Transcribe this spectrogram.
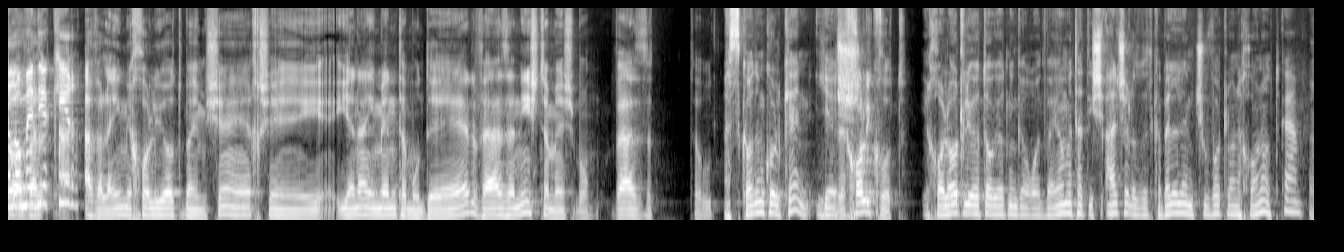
הלומד אבל- יכיר. אבל האם יכול להיות בהמשך שינאי אימן את המודל, ואז אני אשתמש בו, ואז טעות. אז קודם כל, כן, יש... זה יכול לקרות. יכולות להיות טעויות נגררות, והיום אתה תשאל שאלות ותקבל עליהן תשובות לא נכונות. כן. כן.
